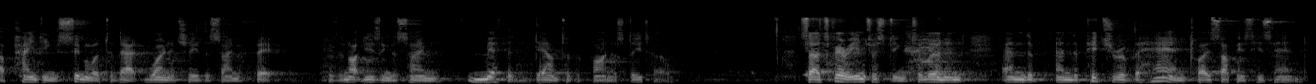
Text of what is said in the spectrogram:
a painting similar to that won't achieve the same effect because they're not using the same method down to the finest detail. So it's very interesting to learn, and, and, the, and the picture of the hand close up is his hand.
